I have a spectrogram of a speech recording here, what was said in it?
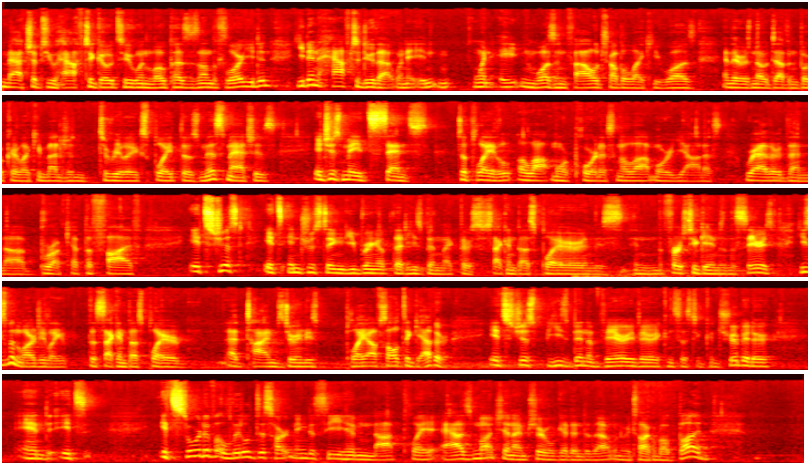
matchups you have to go to when Lopez is on the floor. You didn't you didn't have to do that when Ayton, when Ayton was in foul trouble like he was, and there was no Devin Booker like you mentioned to really exploit those mismatches. It just made sense to play a lot more Portis and a lot more Giannis rather than uh, Brook at the five. It's just it's interesting. You bring up that he's been like their second best player in these in the first two games in the series. He's been largely like the second best player at times during these playoffs altogether it's just he's been a very very consistent contributor, and it's it's sort of a little disheartening to see him not play as much, and I'm sure we'll get into that when we talk about Bud.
